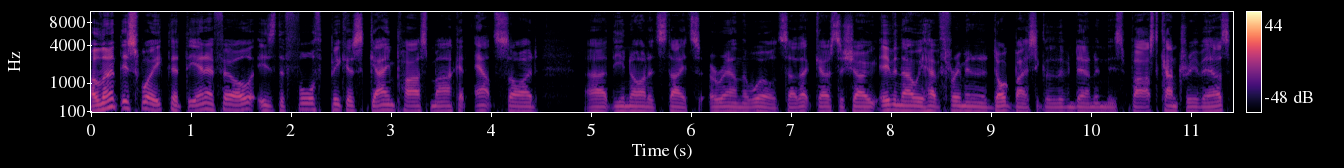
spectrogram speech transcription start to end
I learnt this week that the NFL is the fourth biggest Game Pass market outside. Uh, the United States around the world. So that goes to show, even though we have three men and a dog basically living down in this vast country of ours,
